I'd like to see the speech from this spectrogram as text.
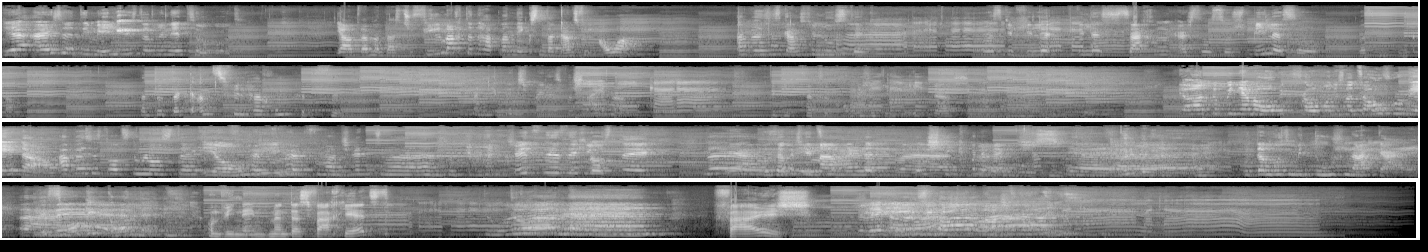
Ja, also die Meli ist da drin nicht so gut. Ja, und wenn man das zu viel macht, dann hat man am nächsten Tag ganz viel Aua. Aber es ist ganz viel lustig. Und es gibt viele, viele Sachen, also so Spiele so, was man tun kann. Man tut da ganz viel herumhüpfen. Mein Lieblingsspiel ist Versteinern. Da gibt es auch so komische Geräte. Ja, da bin ich einmal runtergeflogen und es hat so viel weh da. Aber es ist trotzdem lustig. Ja, Hüpfen, okay. hüpfen und schwitzen. Schwitzen ist nicht lustig. Und dann die Mama, dann, dann stinkt man in meinem Bus. Und dann muss ich mit duschen, auch geil. Das mag ich gar nicht. Und wie nennt man das Fach jetzt? Turnen! Falsch! Schrecklich.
